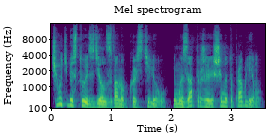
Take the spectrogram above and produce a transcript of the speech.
чего тебе стоит сделать звонок Коростелеву, и мы завтра же решим эту проблему?»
